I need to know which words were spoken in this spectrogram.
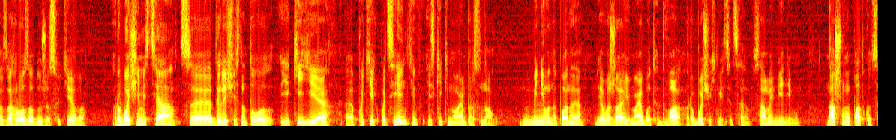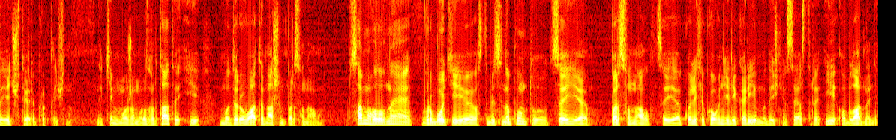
загроза дуже суттєва. Робочі місця це дивлячись на того, який є е, потік пацієнтів і скільки ми маємо персоналу. Ну, мінімум, напевно, я вважаю, має бути два робочих місця. Це самий мінімум. В нашому випадку це є чотири практично, які ми можемо розгортати і модерувати нашим персоналом. Саме головне в роботі стабіляційного пункту це є персонал, це є кваліфіковані лікарі, медичні сестри і обладнання,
